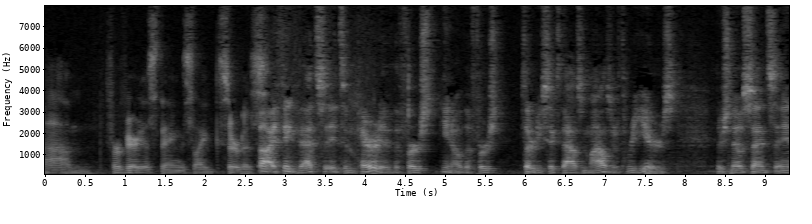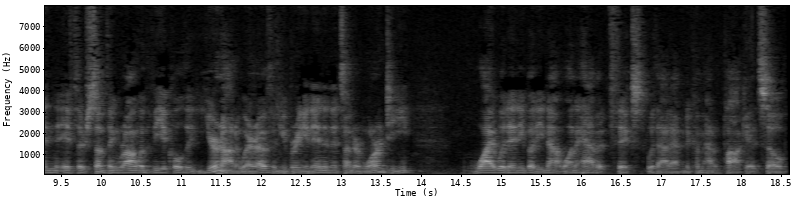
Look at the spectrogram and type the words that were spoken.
um, for various things like service? I think that's it's imperative. The first, you know, the first thirty six thousand miles or three years. There's no sense in if there's something wrong with the vehicle that you're not aware of and you bring it in and it's under warranty. Why would anybody not want to have it fixed without having to come out of pocket? So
